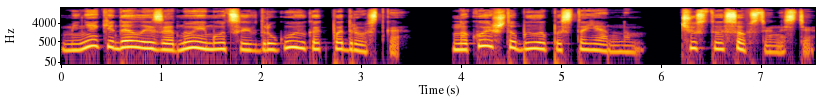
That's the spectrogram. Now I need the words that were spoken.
меня кидало из одной эмоции в другую, как подростка. Но кое-что было постоянным – чувство собственности.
